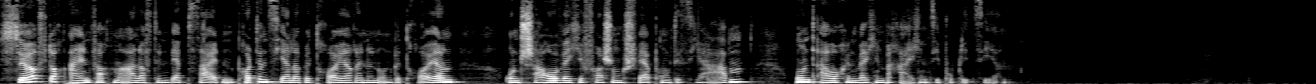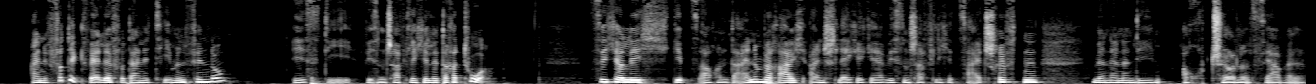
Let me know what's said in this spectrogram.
surf doch einfach mal auf den Webseiten potenzieller Betreuerinnen und Betreuern und schau, welche Forschungsschwerpunkte sie haben und auch in welchen Bereichen sie publizieren. Eine vierte Quelle für deine Themenfindung ist die wissenschaftliche Literatur. Sicherlich gibt es auch in deinem Bereich einschlägige wissenschaftliche Zeitschriften. Wir nennen die auch Journals, ja, weil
